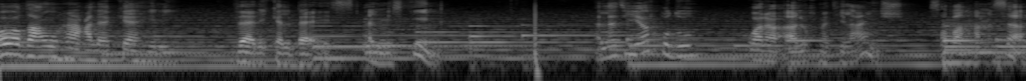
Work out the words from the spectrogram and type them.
ووضعوها على كاهل ذلك البائس المسكين الذي يركض وراء لقمة العيش صباح مساء.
